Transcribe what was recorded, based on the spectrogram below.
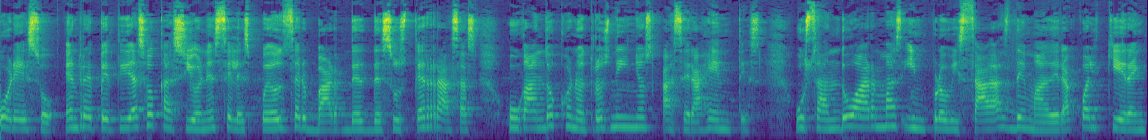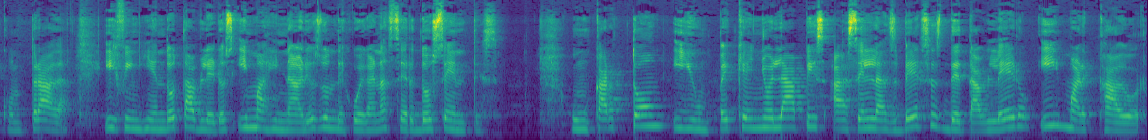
Por eso, en repetidas ocasiones se les puede observar desde sus terrazas jugando con otros niños a ser agentes, usando armas improvisadas de madera cualquiera encontrada y fingiendo tableros imaginarios donde juegan a ser docentes. Un cartón y un pequeño lápiz hacen las veces de tablero y marcador.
